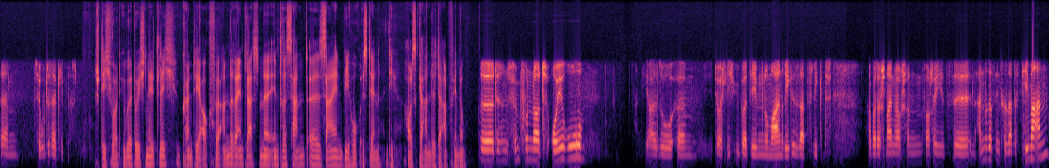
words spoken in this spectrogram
ähm, sehr gutes Ergebnis. Stichwort überdurchschnittlich könnte ja auch für andere Entlassene interessant äh, sein. Wie hoch ist denn die ausgehandelte Abfindung? Äh, das sind 500 Euro, die also ähm, deutlich über dem normalen Regelsatz liegt. Aber da schneiden wir auch schon wahrscheinlich jetzt äh, ein anderes interessantes Thema an.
